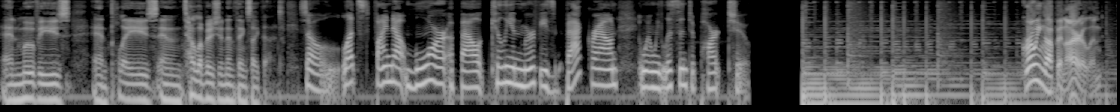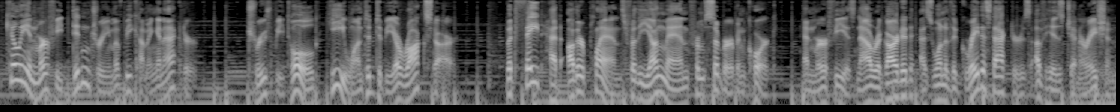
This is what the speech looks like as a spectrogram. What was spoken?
and movies and plays and television and things like that. So let's find out more about Cillian Murphy's background when we listen to part two. Growing up in Ireland, Cillian Murphy didn't dream of becoming an actor. Truth be told, he wanted to be a rock star. But fate had other plans for the young man from suburban Cork, and Murphy is now regarded as one of the greatest actors of his generation.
